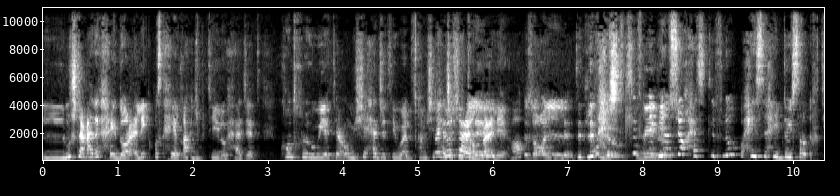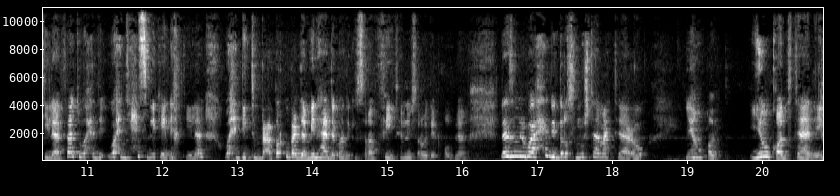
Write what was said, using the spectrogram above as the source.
المجتمع هذاك حيدور عليك parce que حيلقاك جبتي له حاجات contre الهويه تاعو ماشي حاجات اللي والفها ماشي ما حاجات اللي تربى. عليها. شغل تتلف له. bien sûr حتتلف له وحيصير حيبداو يصراو اختلافات واحد واحد يحس بلي كاين اختلال واحد يتبع برك وبعد بين هذاك وهذاك يصرا فيتن ويصراو des problèmes. لازم الواحد يدرس المجتمع تاعو. ينقد. ينقد تاني.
